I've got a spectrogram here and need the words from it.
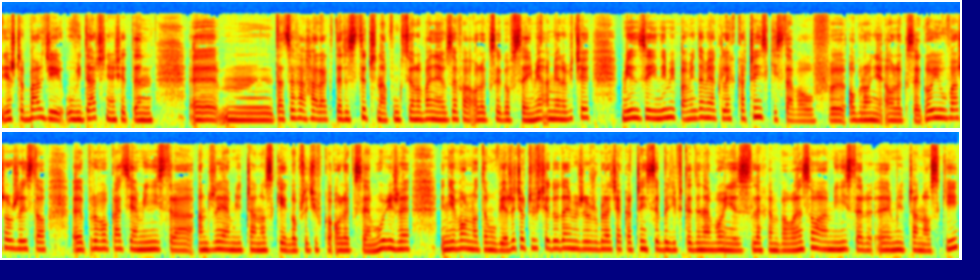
jeszcze bardziej uwidacznia się ten, e, mm, ta cecha charakterystyczna funkcjonowania Józefa Oleksego w Sejmie, a mianowicie między innymi pamiętam jak Lech Kaczyński stawał w e, obronie Oleksego i uważał, że jest to e, prowokacja ministra Andrzeja Milczanowskiego przeciwko Oleksemu i że nie wolno temu wierzyć. Oczywiście dodajmy, że już bracia Kaczyńscy byli wtedy na wojnie z Lechem Wałęsą, a minister Milczanowski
